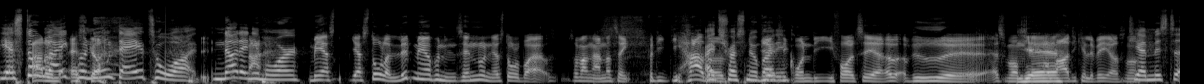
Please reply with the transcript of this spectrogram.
Jeg stoler Anders, ikke på Asger. nogen datoer. Not anymore. men jeg, jeg stoler lidt mere på Nintendo, end jeg stoler på øh, så mange andre ting. Fordi de har I været trust nobody. virkelig grundige i forhold til at, at vide, øh, altså, hvor, Ja. hvor meget de kan levere og sådan De noget. har mistet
